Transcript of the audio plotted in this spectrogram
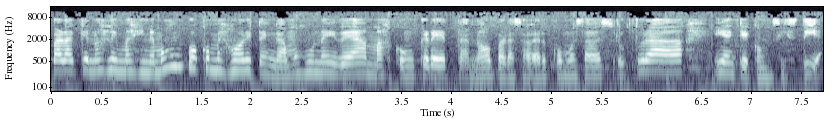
para que nos la imaginemos un poco mejor y tengamos una idea más concreta, ¿no? Para saber cómo estaba estructurada y en qué consistía.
